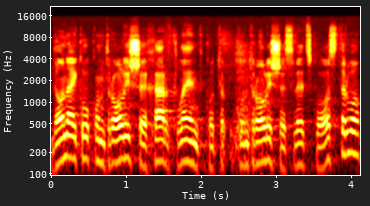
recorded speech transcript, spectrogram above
da onaj ko kontroliše Heartland, kontroliše svetsko ostrvo,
